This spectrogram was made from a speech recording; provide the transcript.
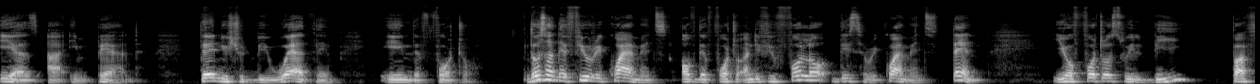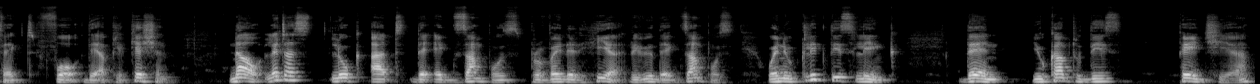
ears are impaired, then you should be wear them in the photo. Those are the few requirements of the photo. And if you follow these requirements, then your photos will be perfect for the application. Now, let us look at the examples provided here, review the examples. When you click this link, then you come to this page here.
